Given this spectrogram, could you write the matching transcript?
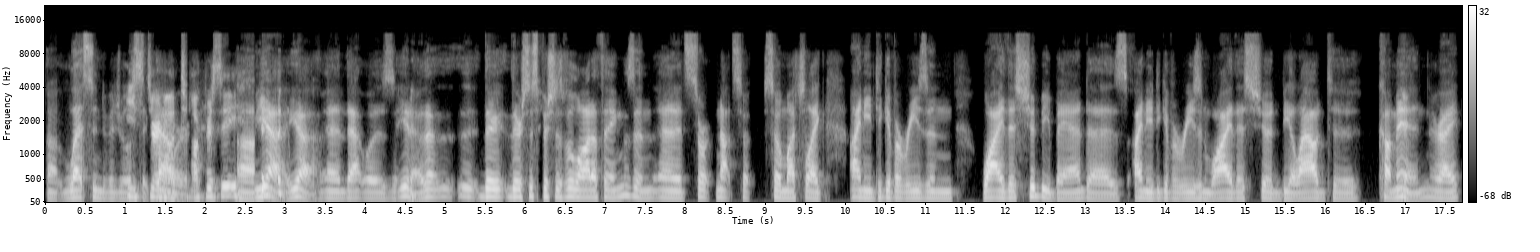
uh, less individualistic Eastern power. autocracy. Uh, yeah, yeah, and that was you know that they they're suspicious of a lot of things, and and it's sort not so so much like I need to give a reason why this should be banned as I need to give a reason why this should be allowed to come in, right?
